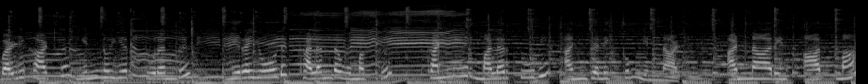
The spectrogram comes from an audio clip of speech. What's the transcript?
வழிகாட்ட இன்னுயிர் துறந்து இறையோடு கலந்த உமக்கு கண்ணீர் மலர் தூவி அஞ்சலிக்கும் இந்நாள். அன்னாரின் ஆத்மா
